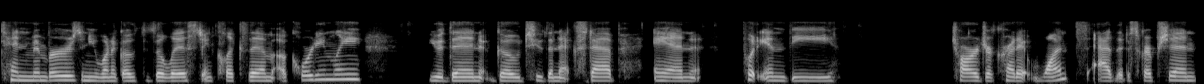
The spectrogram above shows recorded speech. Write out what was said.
10 members and you want to go through the list and click them accordingly, you then go to the next step and put in the charge or credit once, add the description,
